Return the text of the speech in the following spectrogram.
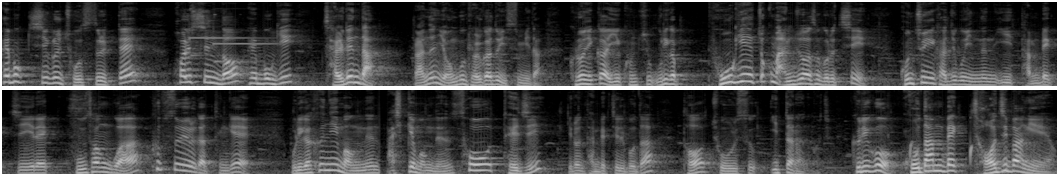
회복식을 줬을 때 훨씬 더 회복이 잘 된다 라는 연구 결과도 있습니다. 그러니까 이 곤충 우리가 보기에 조금 안 좋아서 그렇지 곤충이 가지고 있는 이 단백질의 구성과 흡수율 같은 게 우리가 흔히 먹는 맛있게 먹는 소, 돼지 이런 단백질보다 더 좋을 수 있다는 거죠. 그리고 고단백 저지방이에요.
